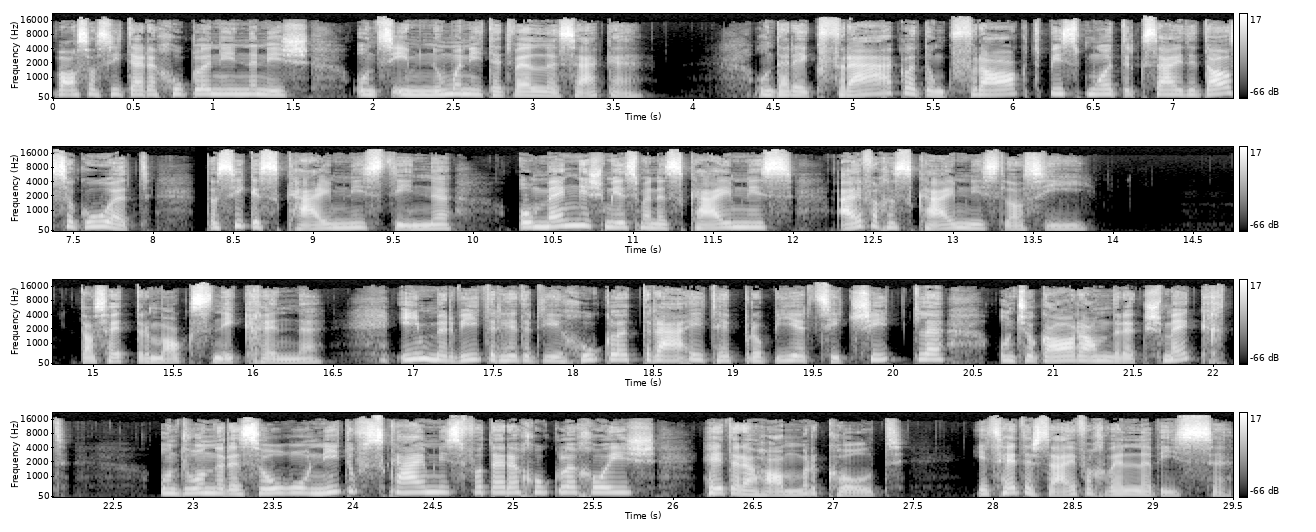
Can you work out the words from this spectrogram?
was in dieser Kugel innen ist und es ihm nur nicht sagen sagen. Und er hat gefragt und gefragt, bis die Mutter gesagt hat, also gut, da sei ein Geheimnis drin. Und manchmal muss man ein Geheimnis einfach ein Geheimnis lassen. Das hat der Max nicht kennen. Immer wieder hat er die Kugel gedreht, hat probiert sie zu schütteln und schon gar anderen geschmeckt. Und als er so nicht aufs Geheimnis von dieser Kugel kam, hat er einen Hammer geholt. Jetzt hat er es einfach wissen.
